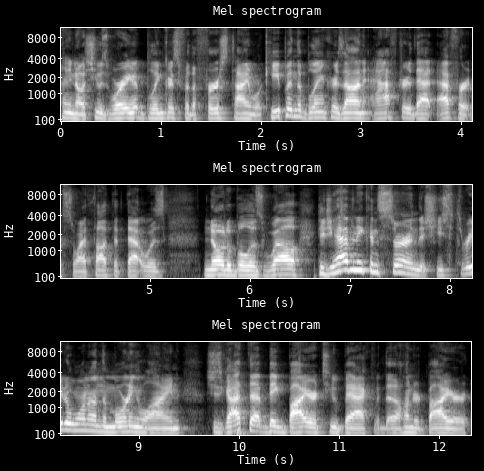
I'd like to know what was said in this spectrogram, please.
you know she was wearing blinkers for the first time we're keeping the blinkers on after that effort so i thought that that was notable as well. Did you have any concern that she's three to one on the morning line? She's got that big Beyer two back with the 100 Beyer.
